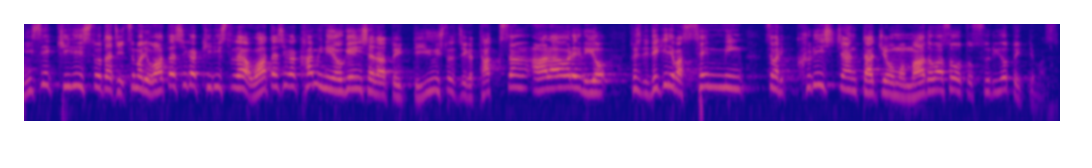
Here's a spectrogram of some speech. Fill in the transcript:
偽キリストたちつまり私がキリストだ私が神の預言者だと言って言う人たちがたくさん現れるよ。そしてできれば先民つまりクリスチャンたちをも惑わそうとするよと言っています。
